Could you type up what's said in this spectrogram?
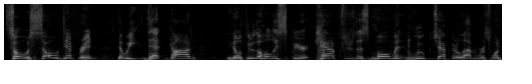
So it was so different that we that God, you know, through the Holy Spirit captures this moment in Luke chapter 11 verse 1.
